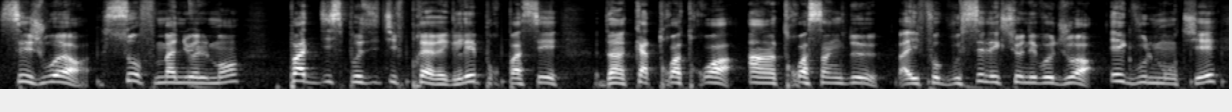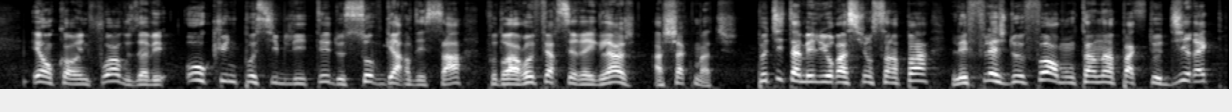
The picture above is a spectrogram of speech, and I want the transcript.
ses joueurs, sauf manuellement. Pas de dispositif pré-réglé pour passer d'un 4-3-3 à un 3-5-2. Bah, il faut que vous sélectionnez votre joueur et que vous le montiez. Et encore une fois, vous n'avez aucune possibilité de sauvegarder ça. Il faudra refaire ces réglages à chaque match. Petite amélioration sympa, les flèches de forme ont un impact direct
